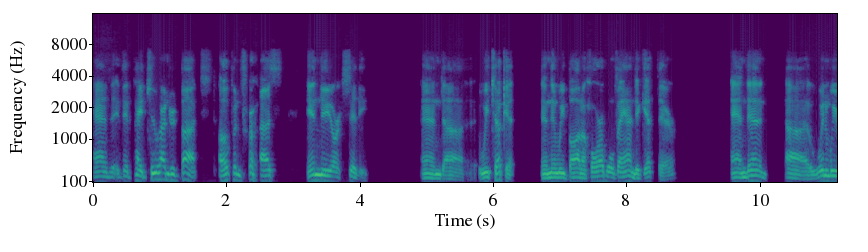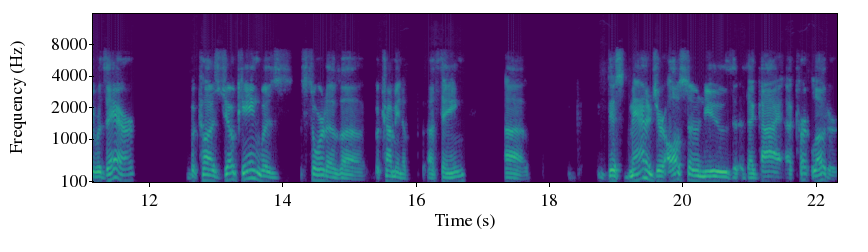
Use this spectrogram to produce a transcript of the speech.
And they paid 200 bucks open for us in New York City. And uh, we took it. And then we bought a horrible van to get there. And then uh, when we were there because Joe King was sort of uh, becoming a, a thing uh, this manager also knew the, the guy, uh, Kurt Loder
